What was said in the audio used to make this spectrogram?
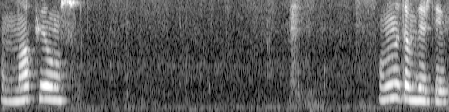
Ne yapıyorsunuz? Onu neden verdin?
